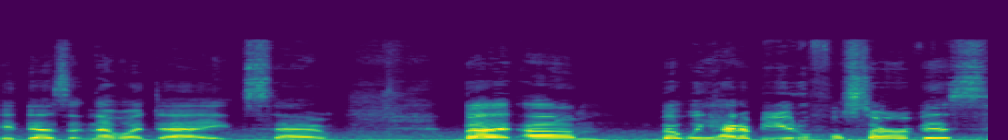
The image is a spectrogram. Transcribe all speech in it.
it doesn't know a date. So, but um, but we had a beautiful service,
